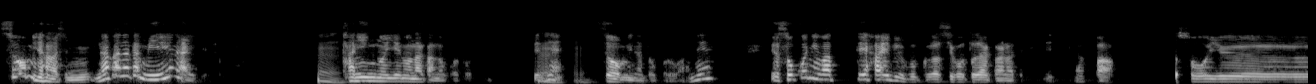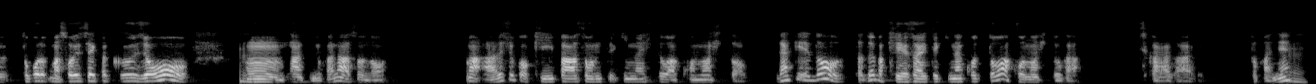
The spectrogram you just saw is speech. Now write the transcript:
正味の話、なかなか見れないでしょ。うん。他人の家の中のことってね、正味なところはね。で、そこに割って入る僕は仕事だからですね。やっぱ、そういうところ、まあそういう性格上、ううんん、なんていうのかな、その、まあある種こうキーパーソン的な人はこの人。だけど、例えば経済的なことはこの人が力があるとかね。うん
